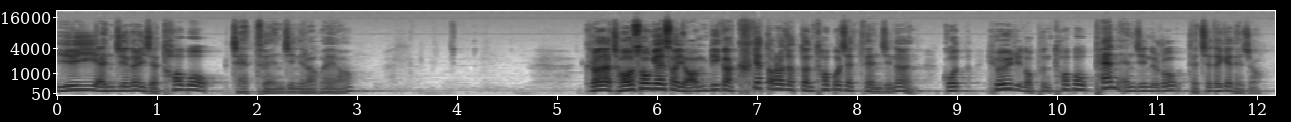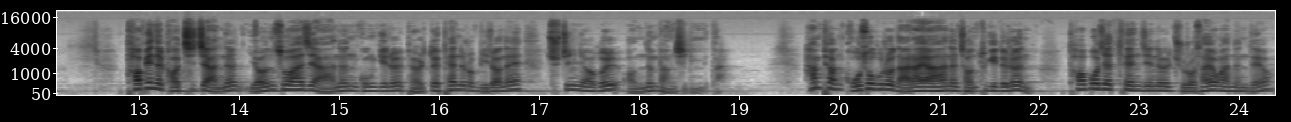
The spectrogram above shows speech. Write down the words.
이 엔진을 이제 터보 제트 엔진이라고 해요. 그러나 저속에서 연비가 크게 떨어졌던 터보 제트 엔진은 곧 효율이 높은 터보 팬 엔진으로 대체되게 되죠. 터빈을 거치지 않는 연소하지 않은 공기를 별도의 팬으로 밀어내 추진력을 얻는 방식입니다. 한편 고속으로 날아야 하는 전투기들은 터보제트 엔진을 주로 사용하는데요.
